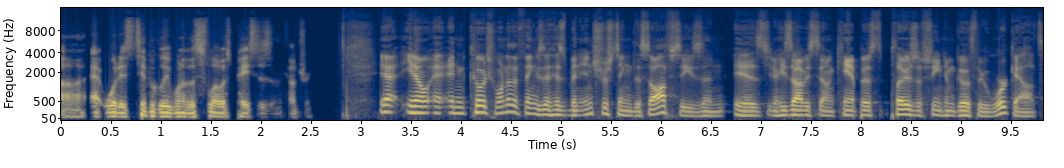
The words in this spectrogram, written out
uh, at what is typically one of the slowest paces in the country. Yeah, you know, and coach, one of the things that has been interesting this offseason is, you know, he's obviously on campus. Players have seen him go through workouts,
